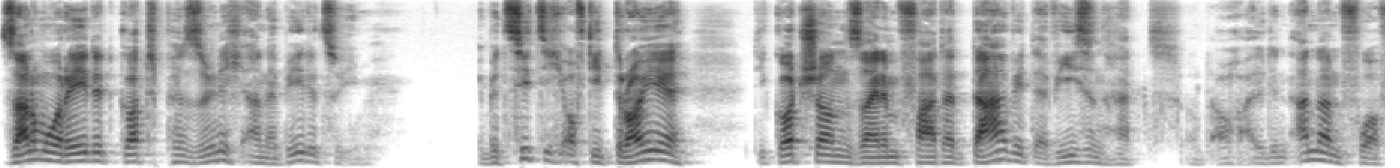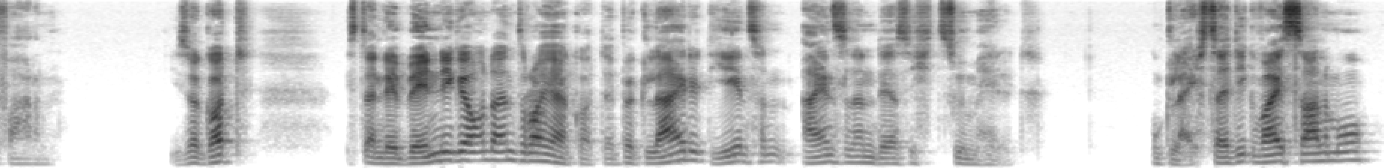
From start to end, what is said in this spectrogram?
Salomo redet Gott persönlich an, er betet zu ihm. Er bezieht sich auf die Treue, die Gott schon seinem Vater David erwiesen hat und auch all den anderen Vorfahren. Dieser Gott ist ein lebendiger und ein treuer Gott. Er begleitet jeden Einzelnen, der sich zu ihm hält. Und gleichzeitig weiß Salomo,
